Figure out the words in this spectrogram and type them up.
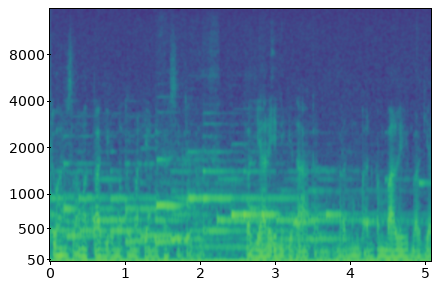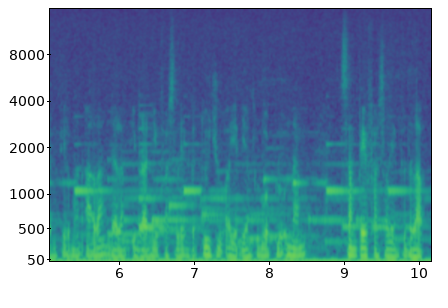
Tuhan, selamat pagi umat-umat yang dikasih Tuhan. Pagi hari ini kita akan merenungkan kembali bagian firman Allah dalam Ibrani pasal yang ke-7 ayat yang ke-26 sampai pasal yang ke-8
